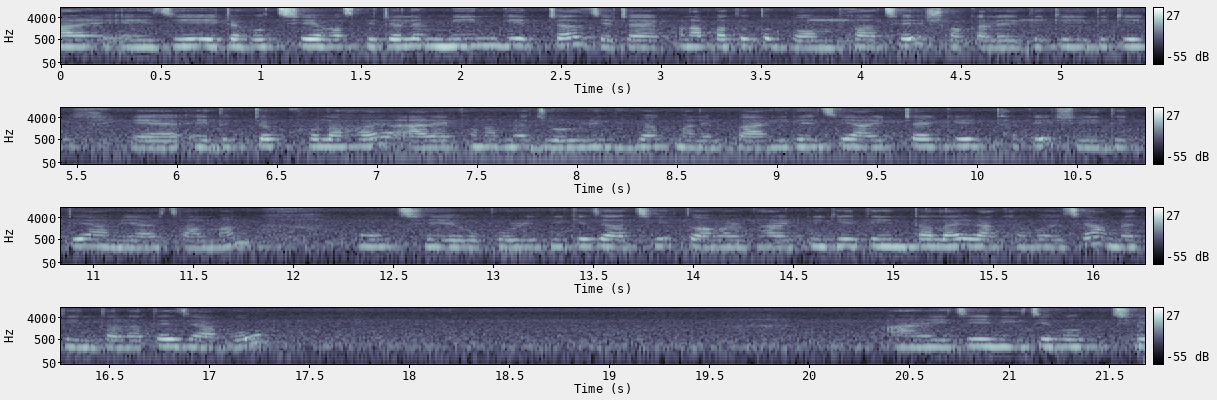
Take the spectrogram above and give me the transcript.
আর এই যে এটা হচ্ছে হসপিটালের মেন গেটটা, যেটা এখন আপাতত বন্ধ আছে। সকালের দিকে এইদিকে এদিকটা খোলা হয়। আর এখন আমরা জরুরি বিভাগ মানে বাহিরে যে আরেকটা গেট থাকে, সেই দিক দিয়ে আমি আর সালমান হচ্ছে উপরের দিকে যাচ্ছি। তো আমার ভাগ্নিকে তিনতলায় রাখা হয়েছে। আমরা তিনতলাতে যাব। আর এই যে নিচে হচ্ছে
